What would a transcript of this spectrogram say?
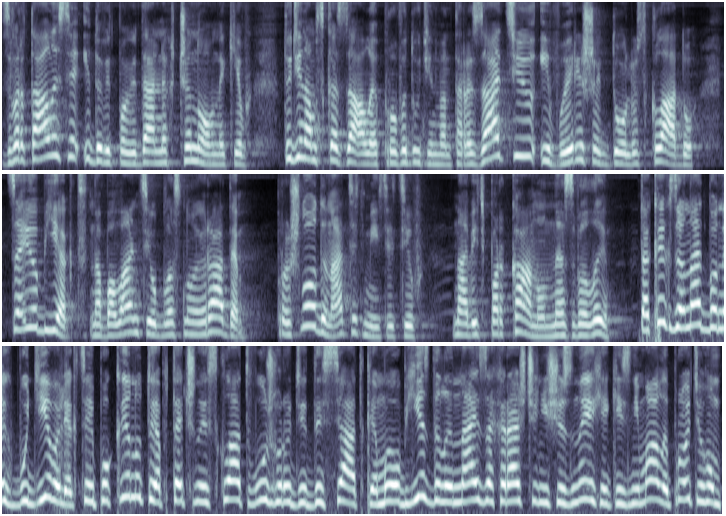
зверталися і до відповідальних чиновників. Тоді нам сказали, проведуть інвентаризацію і вирішать долю складу. Цей об'єкт на балансі обласної ради. Пройшло 11 місяців. Навіть паркану не звели. Таких занедбаних будівель, як цей покинутий аптечний склад в Ужгороді, десятки. Ми об'їздили найзахаращеніші з них, які знімали протягом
